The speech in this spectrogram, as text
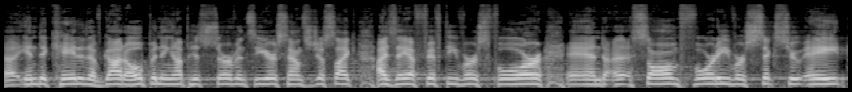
uh, indicated of God opening up his servant's ear sounds just like Isaiah 50, verse 4, and uh, Psalm 40, verse 6 through 8.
